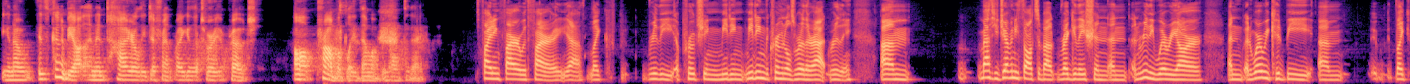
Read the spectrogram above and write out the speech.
You know, it's going to be an entirely different regulatory approach, uh, probably than what we have today. Fighting fire with fire, yeah, like really approaching meeting meeting the criminals where they're at. Really, um, Matthew, do you have any thoughts about regulation and and really where we are and and where we could be? Um, like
